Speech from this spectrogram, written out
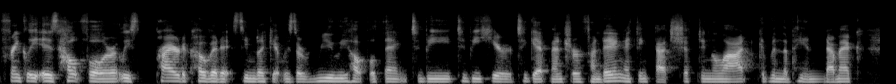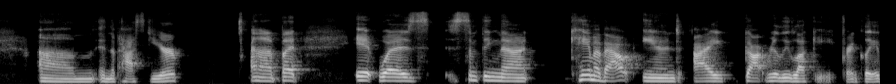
frankly is helpful, or at least prior to COVID, it seemed like it was a really helpful thing to be to be here to get venture funding. I think that's shifting a lot given the pandemic um, in the past year. Uh, but it was something that came about and I got really lucky, frankly.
